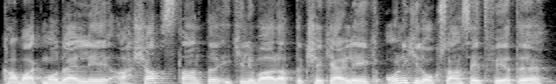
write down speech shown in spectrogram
Kabak modelli ahşap standlı ikili baharatlık şekerlik 12.90 set fiyatı.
